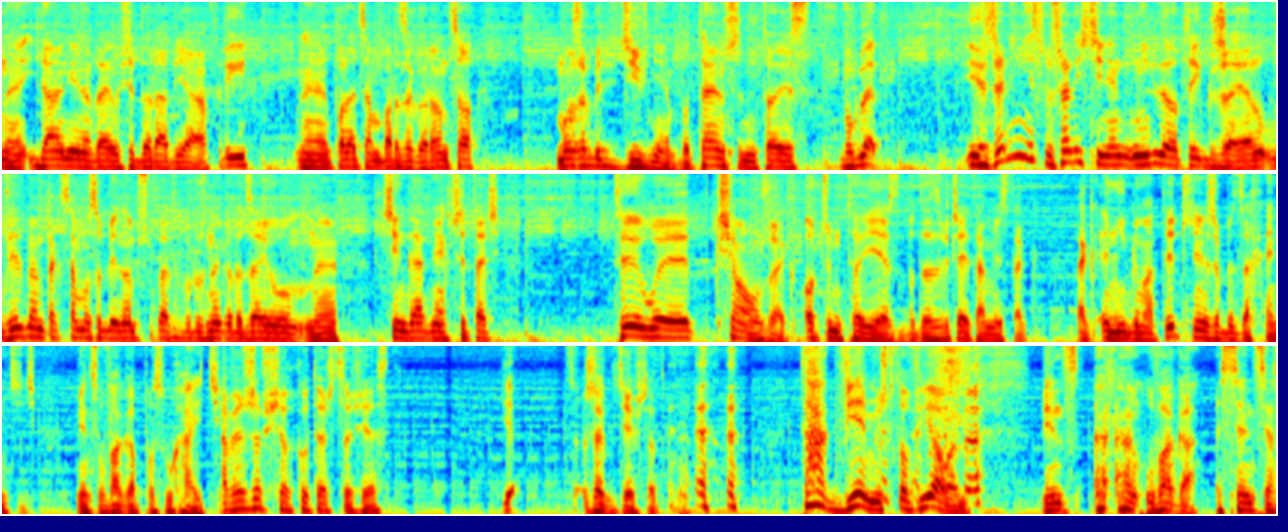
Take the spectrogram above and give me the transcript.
E, idealnie nadają się do radia free. E, polecam bardzo gorąco. Może być dziwnie, bo Tension to jest w ogóle... Jeżeli nie słyszeliście ni- nigdy o tej grze, ja uwielbiam tak samo sobie na przykład w różnego rodzaju e, księgarniach czytać tyły książek, o czym to jest, bo zazwyczaj tam jest tak, tak enigmatycznie, żeby zachęcić. Więc uwaga, posłuchajcie. A wiesz, że w środku też coś jest? Co, że gdzie w środku? tak, wiem, już to wyjąłem. Więc uwaga, esencja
